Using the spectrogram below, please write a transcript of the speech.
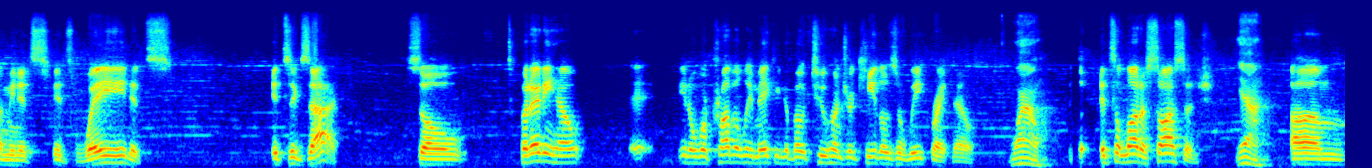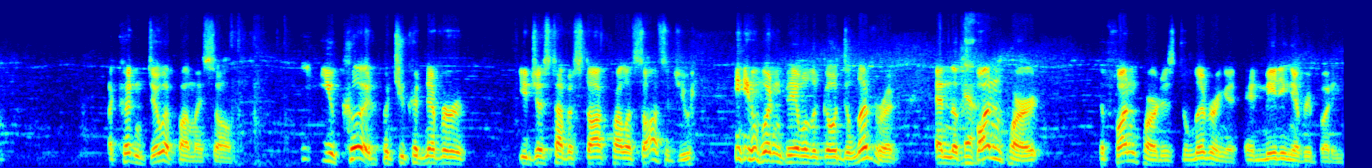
I mean, it's it's weighed, it's it's exact. So, but anyhow, eh, you know, we're probably making about 200 kilos a week right now. Wow. It's a lot of sausage. Yeah. Um, I couldn't do it by myself. You could, but you could never. You just have a stockpile of sausage. You you wouldn't be able to go deliver it. And the Yeah. fun part, the fun part is delivering it and meeting everybody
